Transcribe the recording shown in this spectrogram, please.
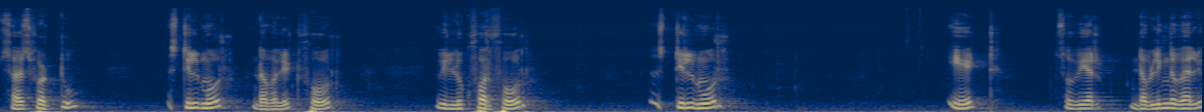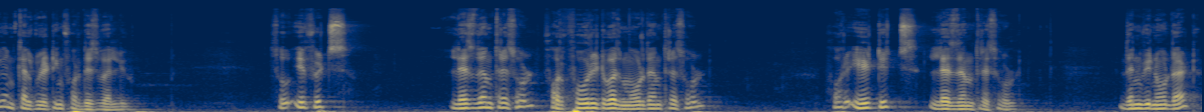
Search for 2 still more double it. 4 we look for 4 still more 8 so we are doubling the value and calculating for this value. So if it's less than threshold. For 4 it was more than threshold. For 8 it's less than threshold. Then we know that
